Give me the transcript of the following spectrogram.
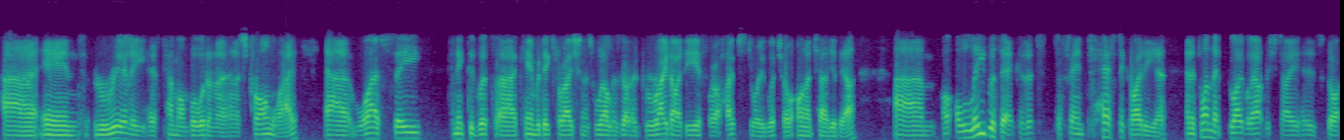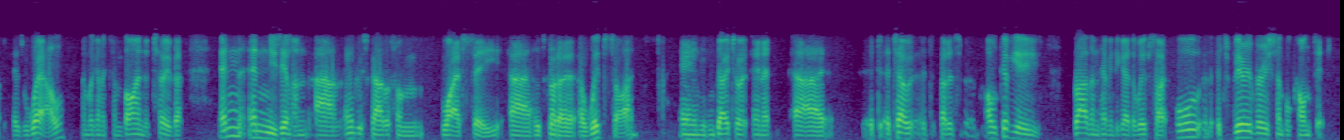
uh, and really have come on board in a, in a strong way. Uh, YFC, connected with uh, Canberra Declaration as well, has got a great idea for a hope story, which I want to tell you about. Um, I'll, I'll lead with that because it's, it's a fantastic idea, and it's one that Global Outreach Day has got as well, and we're going to combine the two. But in, in New Zealand, um, Andrew Scarver from YFC uh, has got a, a, website, and you can go to it, and it, uh, it, it, it but it's, I'll give you rather than having to go to the website. All it's very very simple concept.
